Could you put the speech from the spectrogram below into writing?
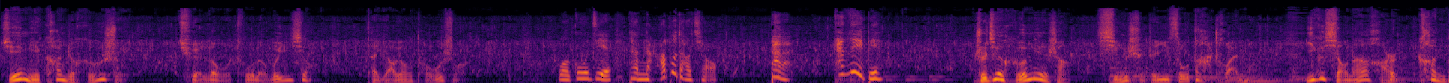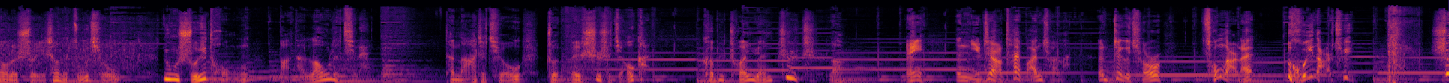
杰米看着河水，却露出了微笑。他摇摇头说：“我估计他拿不到球。爸爸，看那边。”只见河面上行驶着一艘大船，一个小男孩看到了水上的足球，用水桶把它捞了起来。他拿着球准备试试脚感，可被船员制止了。哎，你这样太不安全了。这个球从哪儿来，回哪儿去？咻！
